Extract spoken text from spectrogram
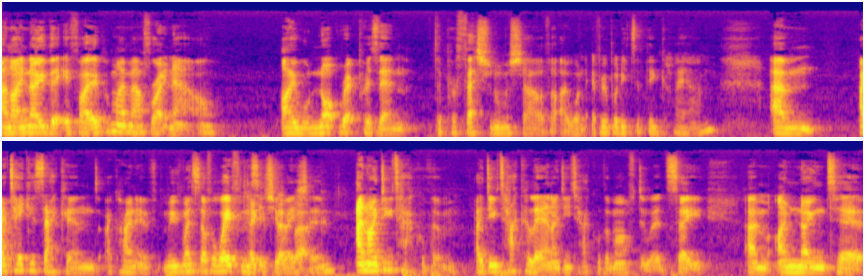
and I know that if I open my mouth right now, I will not represent the professional Michelle that I want everybody to think I am. Um, I take a second, I kind of move myself away from Take the a step back. situation, and I do tackle them. I do tackle it, and I do tackle them afterwards. So um, I'm known to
